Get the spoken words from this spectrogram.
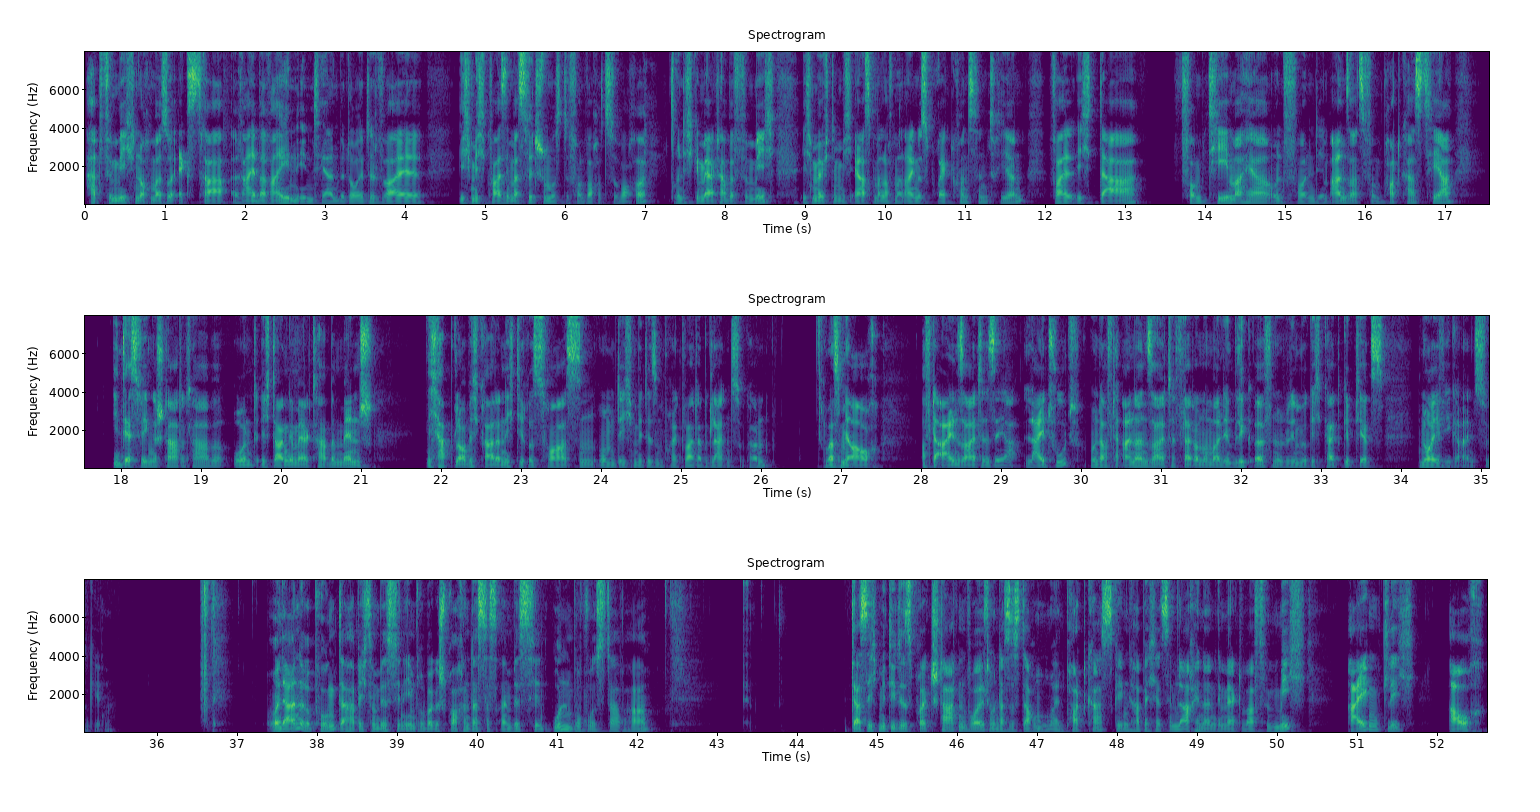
hat für mich nochmal so extra Reibereien intern bedeutet, weil ich mich quasi immer switchen musste von Woche zu Woche. Und ich gemerkt habe für mich, ich möchte mich erstmal auf mein eigenes Projekt konzentrieren, weil ich da vom Thema her und von dem Ansatz vom Podcast her ihn deswegen gestartet habe und ich dann gemerkt habe, Mensch, ich habe, glaube ich, gerade nicht die Ressourcen, um dich mit diesem Projekt weiter begleiten zu können. Was mir auch auf der einen Seite sehr leid tut und auf der anderen Seite vielleicht auch nochmal den Blick öffnet oder die Möglichkeit gibt, jetzt neue Wege einzugehen. Und der andere Punkt, da habe ich so ein bisschen eben drüber gesprochen, dass das ein bisschen unbewusster war, dass ich mit dir dieses Projekt starten wollte und dass es darum um einen Podcast ging, habe ich jetzt im Nachhinein gemerkt, war für mich eigentlich auch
